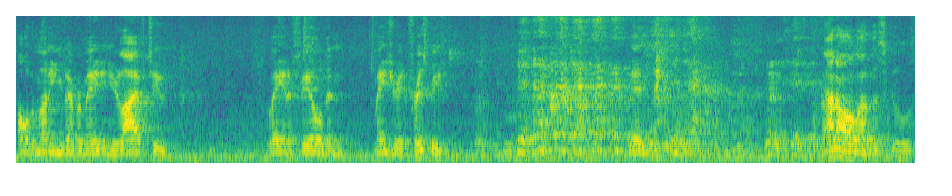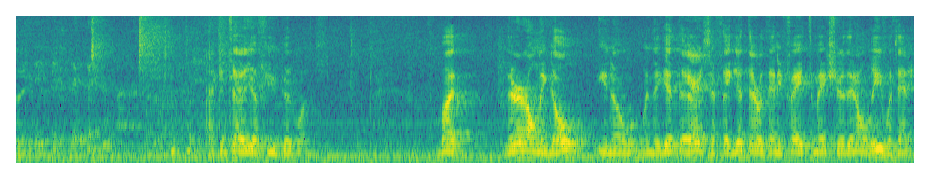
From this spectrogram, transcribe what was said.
all the money you've ever made in your life to lay in a field and major in frisbee. and not all of the schools. eh? I can tell you a few good ones. But their only goal, you know, when they get there is if they get there with any faith to make sure they don't leave with any.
